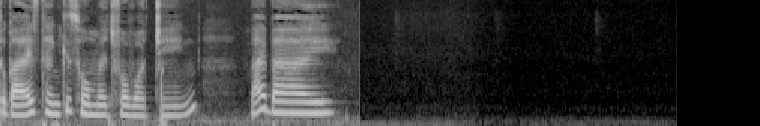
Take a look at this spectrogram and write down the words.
तो guys thank you so much for watching bye bye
